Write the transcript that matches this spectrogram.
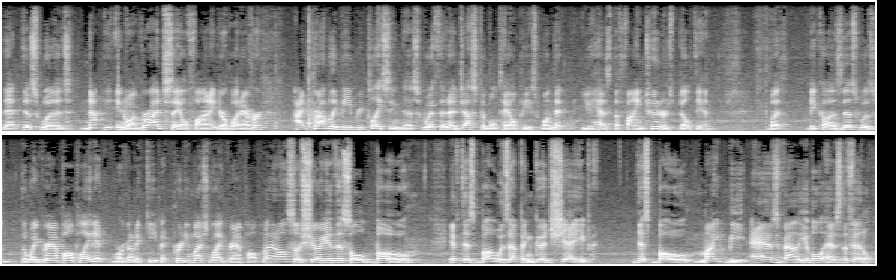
that this was not, you know, a garage sale find or whatever, I'd probably be replacing this with an adjustable tailpiece, one that you, has the fine tuners built in. But because this was the way Grandpa played it, we're going to keep it pretty much like Grandpa played. Might also show you this old bow. If this bow was up in good shape, this bow might be as valuable as the fiddle.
